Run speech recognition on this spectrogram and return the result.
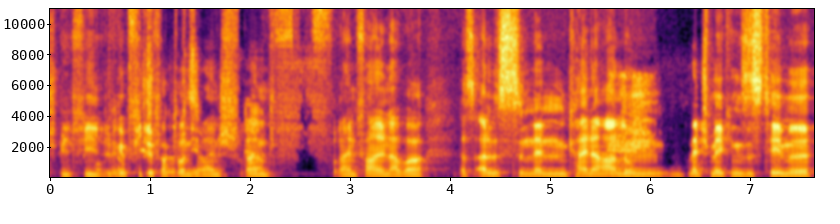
spielt viel wie gibt viele Faktoren, die stirbst. rein Ja. rein reinfallen, aber das alles zu nennen, keine Ahnung, Matchmaking-Systeme,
